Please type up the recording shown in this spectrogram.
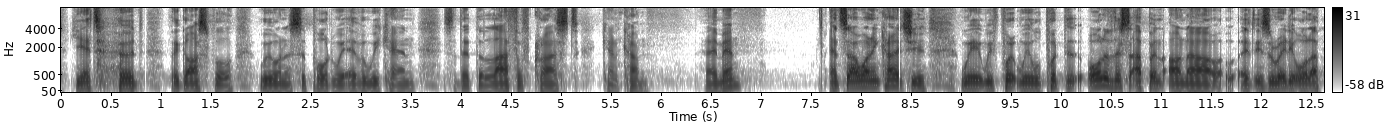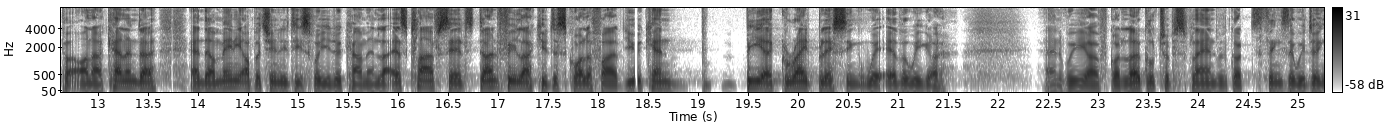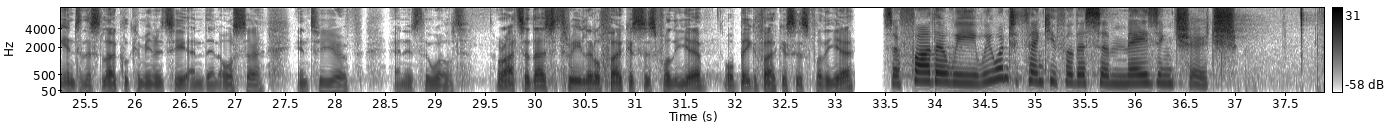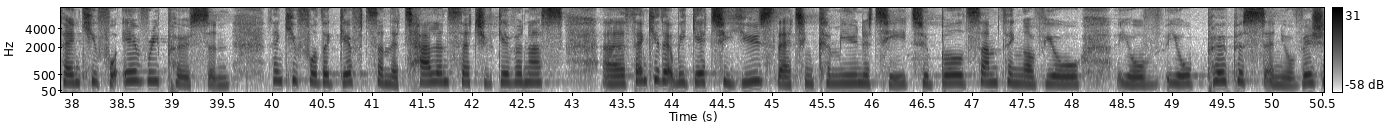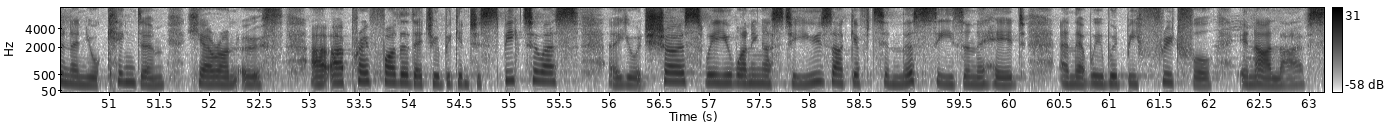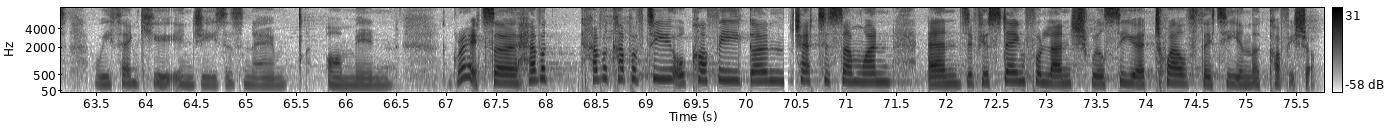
yet heard the gospel, we want to support wherever we can so that the life of Christ can come. Amen. And so I want to encourage you. We, we've put, we will put all of this up on our, it is already all up on our calendar, and there are many opportunities for you to come. And as Clive said, don't feel like you're disqualified. You can be a great blessing wherever we go. And we have got local trips planned. We've got things that we're doing into this local community and then also into Europe and into the world. All right, so those three little focuses for the year, or big focuses for the year. So, Father, we, we want to thank you for this amazing church. Thank you for every person. Thank you for the gifts and the talents that you've given us. Uh, thank you that we get to use that in community to build something of your, your, your purpose and your vision and your kingdom here on earth. Uh, I pray, Father, that you begin to speak to us. Uh, you would show us where you're wanting us to use our gifts in this season ahead, and that we would be fruitful in our lives. We thank you in Jesus' name. Amen. Great. So have a have a cup of tea or coffee, go and chat to someone, and if you're staying for lunch, we'll see you at 12:30 in the coffee shop.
